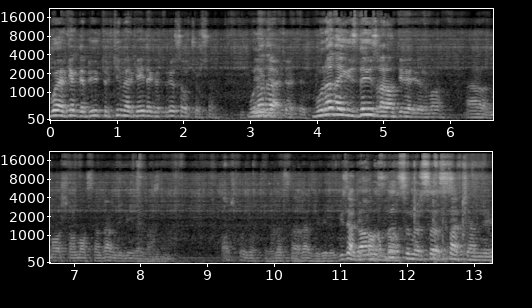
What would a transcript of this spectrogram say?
bu erkek de büyüktür. Kim erkeği de götürüyorsa uçursun. Buna Büyük da erkektir. buna da yüzde yüz garanti veriyorum ha. Evet maşallah serdar gibiydi ben. Koyduk böyle serdar gibiydi. Güzel bir takım Damızlık da. sınırsız. Serçemli.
